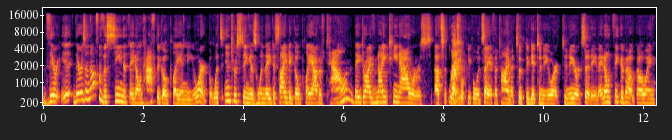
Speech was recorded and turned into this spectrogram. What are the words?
there is, there is enough of a scene that they don't have to go play in New York. But what's interesting is when they decide to go play out of town, they drive 19 hours. That's that's right. what people would say at the time it took to get to New York to New York City. They don't think about going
